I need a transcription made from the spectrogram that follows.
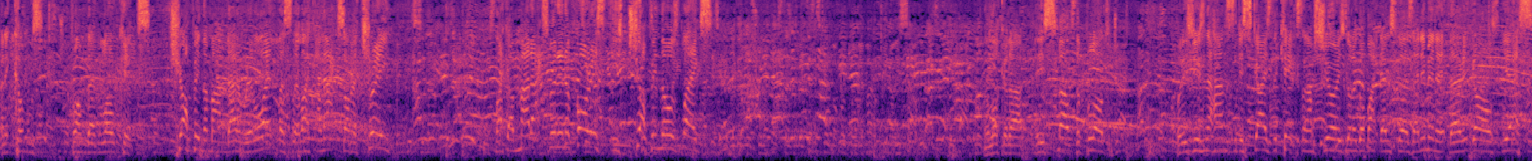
and it comes from them low kicks. Chopping the man down relentlessly like an axe on a tree. It's like a mad axeman in a forest. He's chopping those legs. And look at that. He smells the blood. But he's using the hands to disguise the kicks, and I'm sure he's going to go back downstairs any minute. There it goes. Yes.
